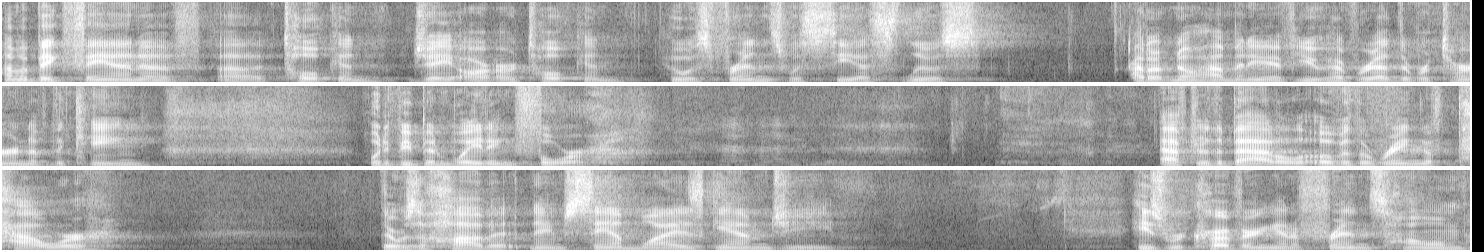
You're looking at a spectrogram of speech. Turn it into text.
I'm a big fan of uh, Tolkien, J.R.R. Tolkien, who was friends with C.S. Lewis. I don't know how many of you have read The Return of the King. What have you been waiting for? After the battle over the Ring of Power, there was a hobbit named Samwise Gamgee. He's recovering in a friend's home,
